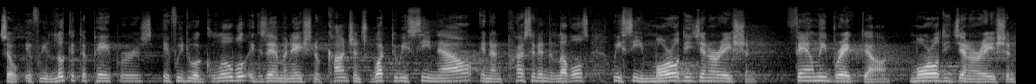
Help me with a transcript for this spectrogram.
So, if we look at the papers, if we do a global examination of conscience, what do we see now in unprecedented levels? We see moral degeneration, family breakdown, moral degeneration,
